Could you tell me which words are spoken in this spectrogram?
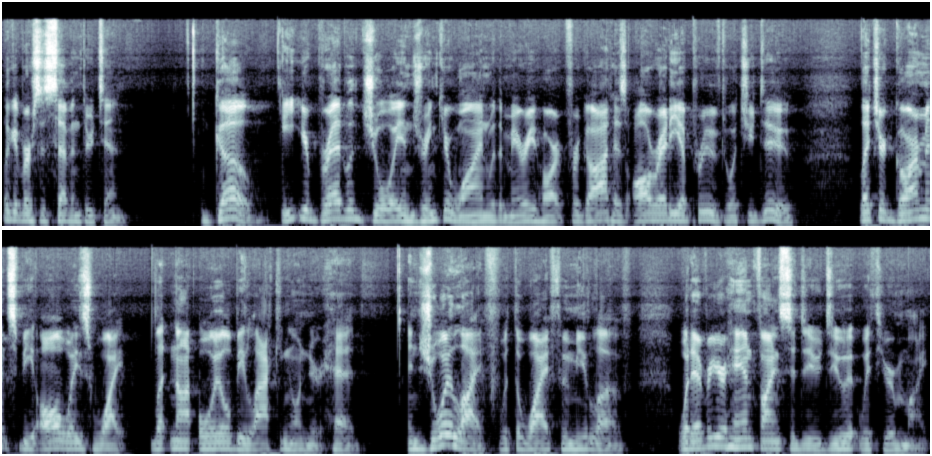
Look at verses 7 through 10. Go, eat your bread with joy and drink your wine with a merry heart, for God has already approved what you do. Let your garments be always white. Let not oil be lacking on your head. Enjoy life with the wife whom you love. Whatever your hand finds to do, do it with your might.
